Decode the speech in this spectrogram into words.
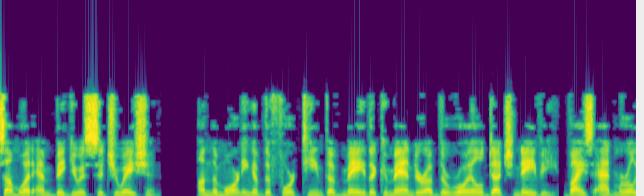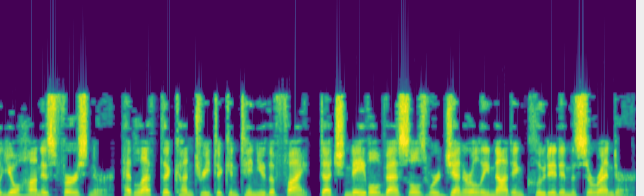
somewhat ambiguous situation. On the morning of 14 May the commander of the Royal Dutch Navy, Vice-Admiral Johannes Fürstner, had left the country to continue the fight. Dutch naval vessels were generally not included in the surrender.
